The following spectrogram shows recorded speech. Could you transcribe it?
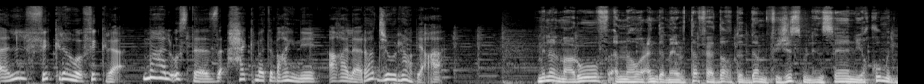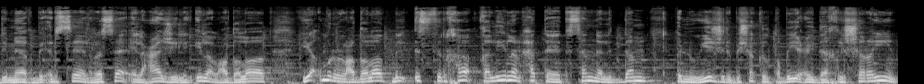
الفكرة وفكرة مع الأستاذ حكمة بعيني على راديو الرابعة. من المعروف أنه عندما يرتفع ضغط الدم في جسم الإنسان يقوم الدماغ بإرسال رسائل عاجلة إلى العضلات يأمر العضلات بالاسترخاء قليلا حتى يتسنى للدم أنه يجري بشكل طبيعي داخل الشرايين.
